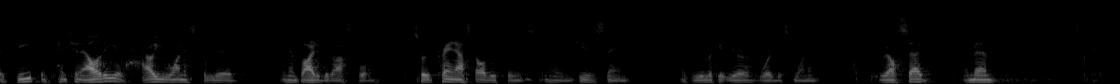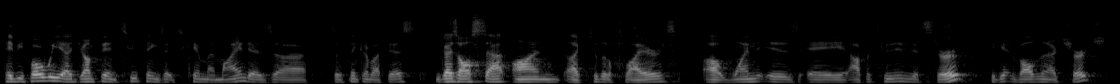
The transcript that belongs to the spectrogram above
a deep intentionality of how you want us to live and embody the gospel. So we pray and ask all these things in Jesus' name as we look at your word this morning. We all said, Amen. Hey, before we uh, jump in, two things that just came to my mind as, uh, as I was thinking about this. You guys all sat on like two little flyers. Uh, one is a opportunity to serve, to get involved in our church.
